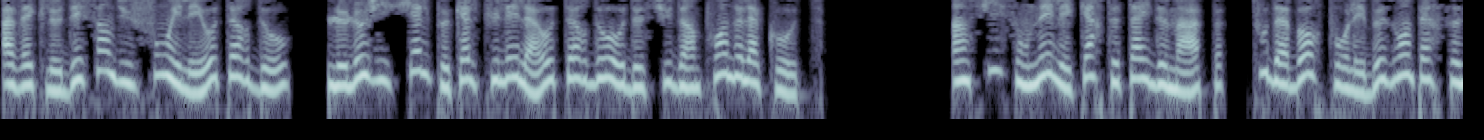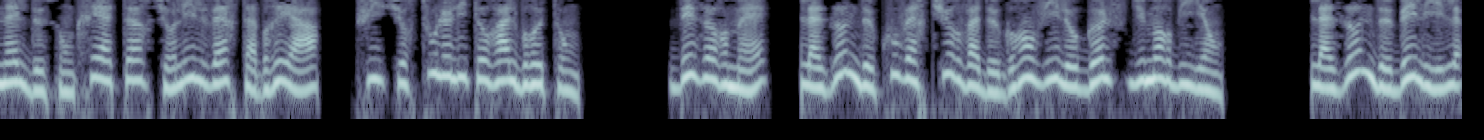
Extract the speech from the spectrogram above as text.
avec le dessin du fond et les hauteurs d'eau, le logiciel peut calculer la hauteur d'eau au-dessus d'un point de la côte. Ainsi sont nées les cartes taille de map, tout d'abord pour les besoins personnels de son créateur sur l'île verte à Bréa, puis sur tout le littoral breton. Désormais, la zone de couverture va de Granville au golfe du Morbihan. La zone de Belle-Île,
